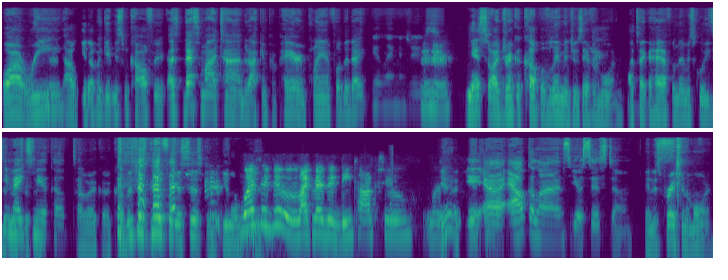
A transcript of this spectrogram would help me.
or I'll read. Mm-hmm. I'll get up and get me some coffee. That's, that's my time that I can prepare and plan for the day. Your lemon juice. Mm-hmm. Yes, so I drink a cup of lemon juice every morning. I take a half a lemon, squeeze it. He makes me a cup. Too. I make a cup. It's just good for your system. You know. What does it do? Like, does it detox you? What yeah, it uh, alkalines your system, and it's fresh in the morning.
